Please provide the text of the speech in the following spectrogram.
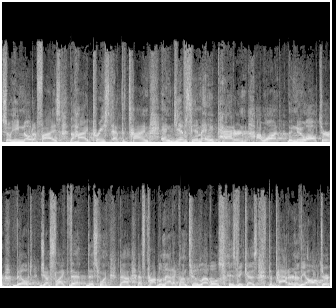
So he notifies the high priest at the time and gives him a pattern. I want the new altar built just like this one. Now, that's problematic on two levels, is because the pattern of the altar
